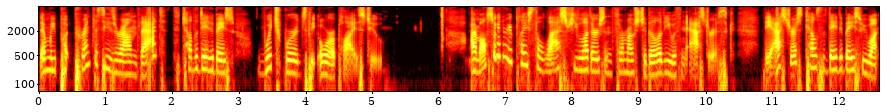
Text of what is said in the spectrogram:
Then we put parentheses around that to tell the database which words the OR applies to. I'm also going to replace the last few letters in thermostability with an asterisk. The asterisk tells the database we want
